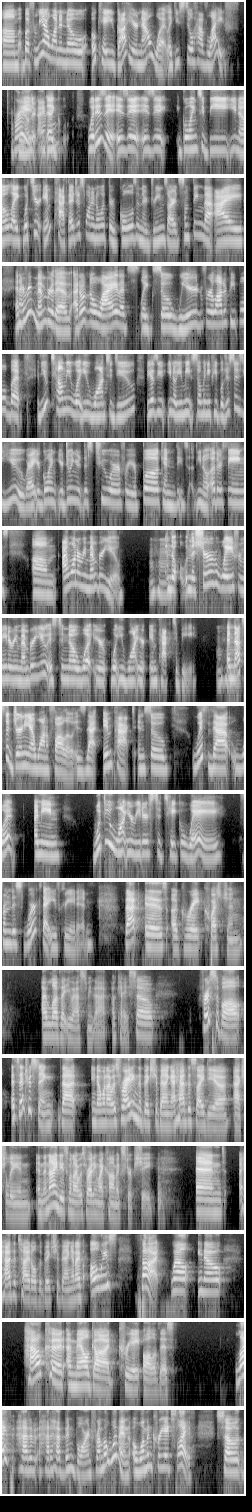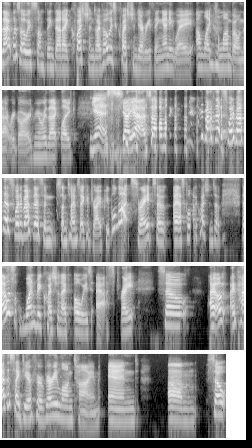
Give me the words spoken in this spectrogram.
Um, but for me, I want to know, okay, you got here, now what? Like you still have life. you know? Right. There- I like what is it? Is it is it going to be, you know, like what's your impact? I just want to know what their goals and their dreams are. It's something that I and I remember them. I don't know why that's like so weird for a lot of people, but if you tell me what you want to do because you you know, you meet so many people just as you, right? You're going you're doing your, this tour for your book and these, you know, other things. Um I want to remember you mhm. and the and the sure way for me to remember you is to know what your what you want your impact to be Mhm. and that's the journey i want to follow is that impact and so with that what i mean what do you want your readers to take away from this work that you've created That is a great question. I love that you asked me that. Okay, so first of all, it's interesting that you know when I was writing the Big Shebang, I had this idea actually in in the '90s when I was writing my comic strip She, and I had the title The Big Shebang, and I've always thought, well, you know, how could a male god create all of this? life had to, had to have been born from a woman. A woman creates life. So that was always something that I questioned. I've always questioned everything anyway. I'm like Mhm. Columbo in that regard. Remember that? Like, yes yeah, yeah. So I'm like, "Wait, what about this? What about this? What about this? And sometimes I could drive people nuts, right? So I ask a lot of questions. So that was one big question I've always asked, right? So I I've had this idea for a very long time, and um, so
